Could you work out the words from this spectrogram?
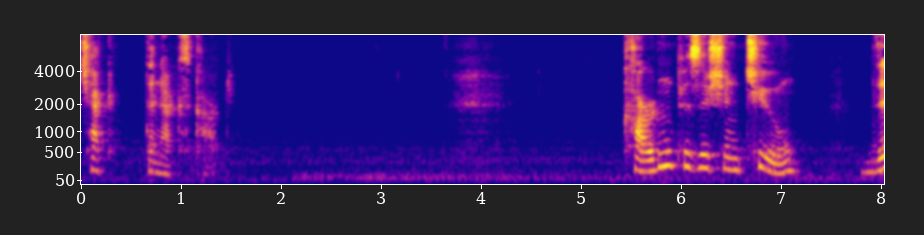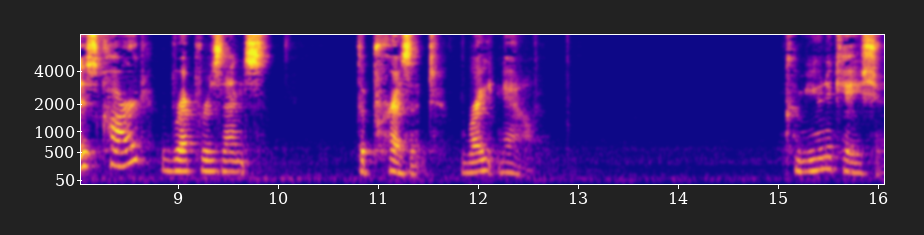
check the next card. Card in position two. This card represents the present right now communication.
